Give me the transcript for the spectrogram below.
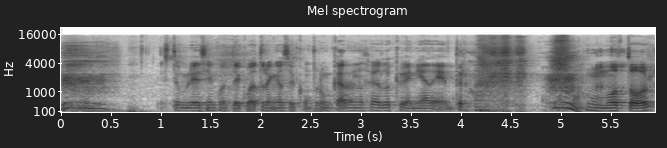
Este hombre de 54 años se compró un carro y no sabes lo que venía adentro. un motor.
